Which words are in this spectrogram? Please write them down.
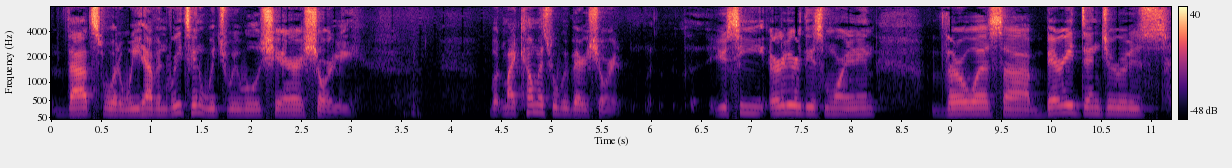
That's what we haven't written, which we will share shortly. But my comments will be very short. You see, earlier this morning, there was a very dangerous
